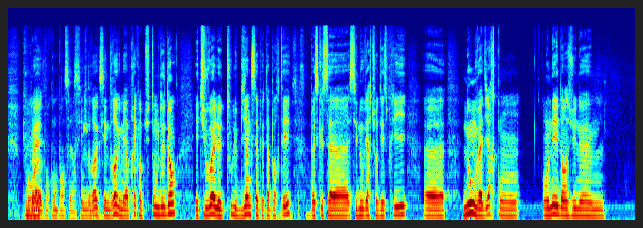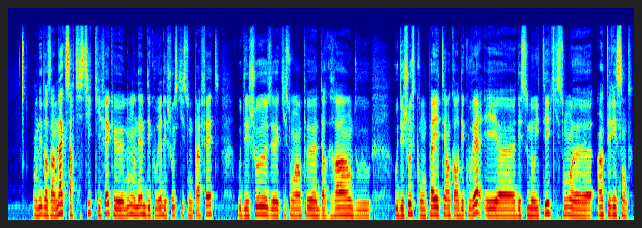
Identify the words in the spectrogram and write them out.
pour, Ouais. pour compenser. hein, C'est une drogue, c'est une drogue, mais après quand tu tombes dedans et tu vois le, tout le bien que ça peut t'apporter, Ouais, parce que ça, c'est une ouverture d'esprit. euh, nous, on va dire qu'on on est dans une, euh, on est dans un axe artistique qui fait que nous, on aime découvrir des choses qui sont pas faites ou des choses euh, qui sont un peu underground ou ou des choses qui n'ont pas été encore découvertes et euh, des sonorités qui sont euh, intéressantes.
